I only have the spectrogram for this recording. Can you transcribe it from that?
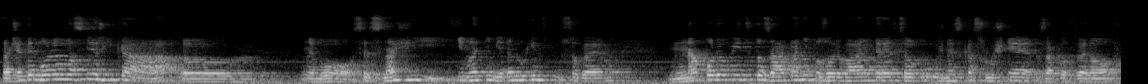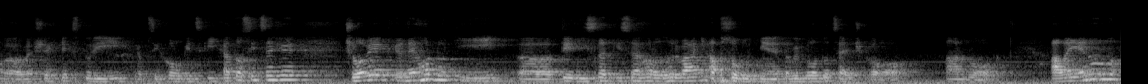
Takže ten model vlastně říká, eh, nebo se snaží tímhletím jednoduchým způsobem napodobit to základní pozorování, které v celku už dneska slušně zakotveno ve všech těch studiích psychologických. A to sice, že člověk nehodnotí eh, ty výsledky svého rozhodování absolutně, to by bylo to C, unblock, ale jenom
